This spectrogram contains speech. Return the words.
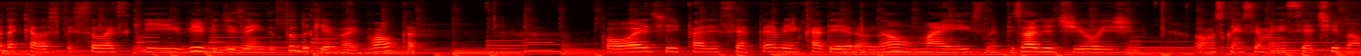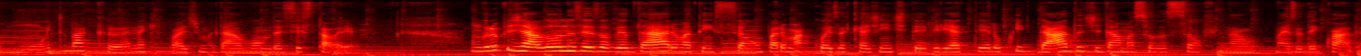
é daquelas pessoas que vive dizendo tudo que vai e volta? Pode parecer até brincadeira ou não, mas no episódio de hoje vamos conhecer uma iniciativa muito bacana que pode mudar o rumo dessa história. Um grupo de alunos resolveu dar uma atenção para uma coisa que a gente deveria ter o cuidado de dar uma solução final mais adequada:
